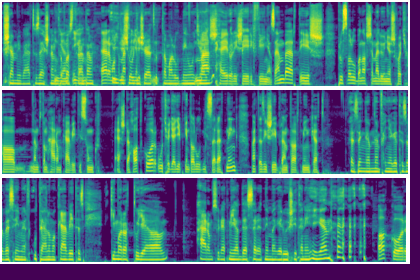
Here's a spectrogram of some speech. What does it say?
semmi változást nem igen, tapasztaltam. Igen. Erre mondtam, így is úgy is el tudtam aludni. Úgy más hogy... helyről is éri fény az embert, és plusz valóban az sem előnyös, hogyha nem tudom, három kávét iszunk este hatkor, úgyhogy egyébként aludni szeretnénk, mert ez is ébren tart minket. Ez engem nem fenyeget ez a veszély, mert utálom a kávét. Ez kimaradt ugye a áramszünet miatt, de ezt szeretném megerősíteni. Igen. Akkor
